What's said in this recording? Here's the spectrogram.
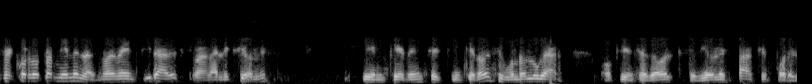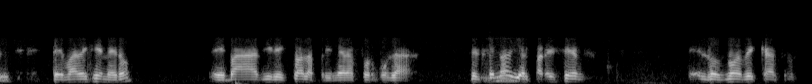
se acordó también en las nueve entidades que van a elecciones quien, quede, quien quedó en segundo lugar o quien se, se dio el espacio por el tema de género eh, va directo a la primera fórmula del Senado y al parecer en los nueve casos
